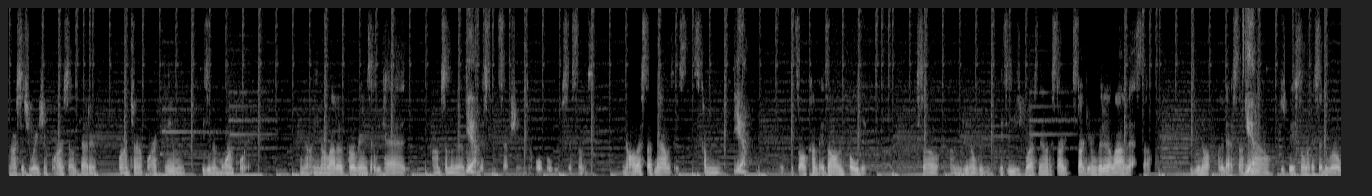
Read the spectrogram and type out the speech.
and our situation for ourselves better, or in turn for our family, is even more important. You know, you know, a lot of the programs that we had, um, some of the Yeah. misconceptions or old belief systems, you know, all that stuff now is, is, is coming Yeah. it- it's all come it's all unfolding so um, you know we, it's easy for us now to start start getting rid of a lot of that stuff because we know a lot of that stuff Yeah. now just based on like i said the world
